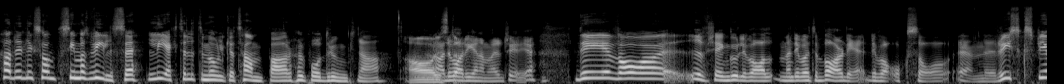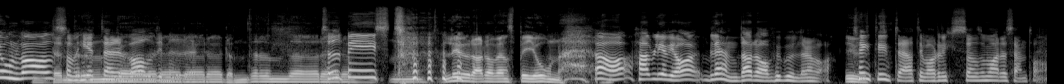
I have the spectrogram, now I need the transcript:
Hade liksom simmat vilse, lekte lite med olika tampar, höll på att drunkna. Ja, Ja, det var det ena med det tredje. Det var i och för sig en gullig val, men det var inte bara det. Det var också en rysk spionval som heter Valdimir. Typiskt! Mm, lurad av en spion. Ja, här blev jag bländad av hur gullig den var. Ut. Tänkte inte att det var ryssen som hade sänt honom.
